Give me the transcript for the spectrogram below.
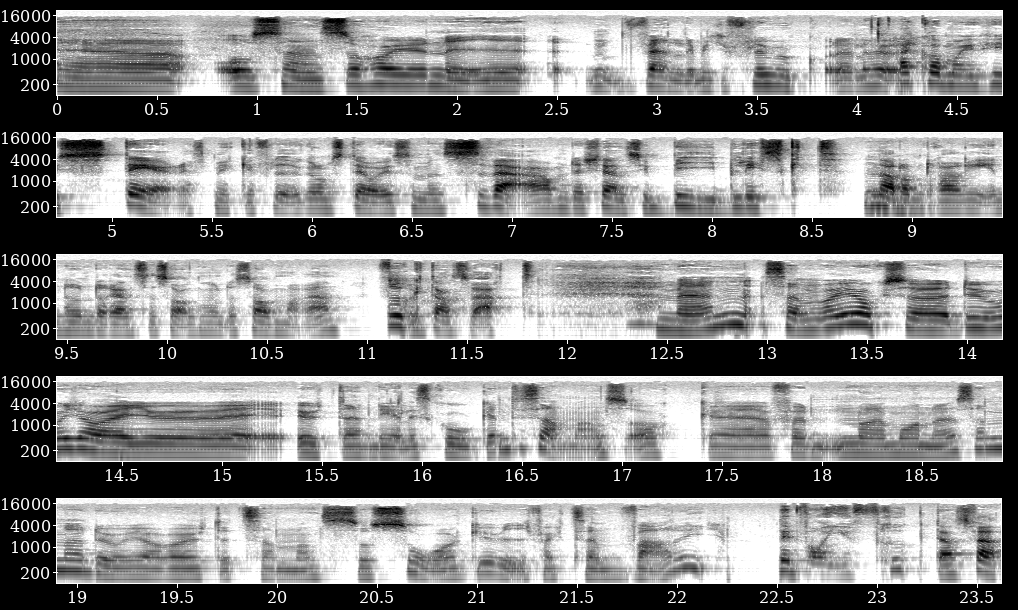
Eh, och sen så har ju ni väldigt mycket flugor, eller hur? Här kommer ju hysteriskt mycket flugor. De står ju som en svärm. Det känns ju bibliskt när Mm. de drar in under en säsong under sommaren. Fruktansvärt. Men sen var ju också, du och jag är ju ute en del i skogen tillsammans och eh, för några månader sedan när du och jag var ute tillsammans så såg ju vi faktiskt en varg. Det var ju fruktansvärt.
